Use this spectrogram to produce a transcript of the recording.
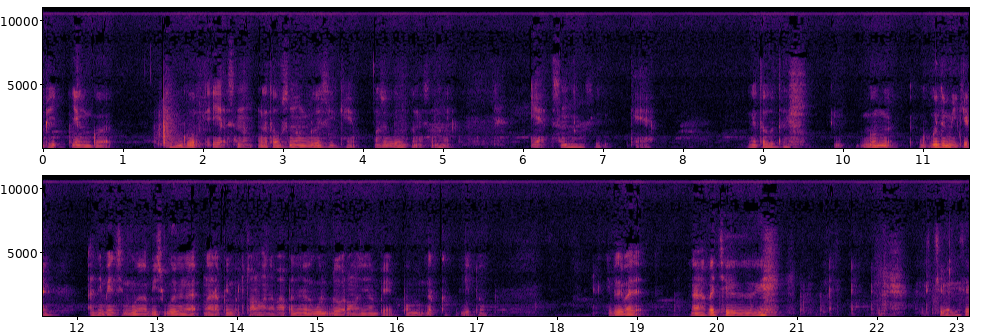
tapi yang gue yang gue ya senang nggak tahu senang gue sih kayak maksud gue bukan senang ya. Ya senang sih kayak nggak tahu teh gue nggak gue udah mikir ah ini bensin gue habis gue udah nggak ngarepin pertolongan apa apa gue dorong aja sampai pom deket gitu. Tiba-tiba ada nah apa cuy? Lucu lagi sih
